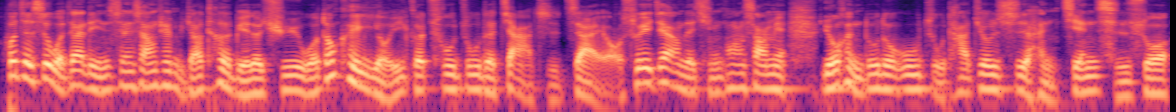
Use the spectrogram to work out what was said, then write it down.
或者是我在林森商圈比较特别的区域，我都可以有一个出租的价值在哦。所以这样的情况上面，有很多的屋主他就是很坚持说，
